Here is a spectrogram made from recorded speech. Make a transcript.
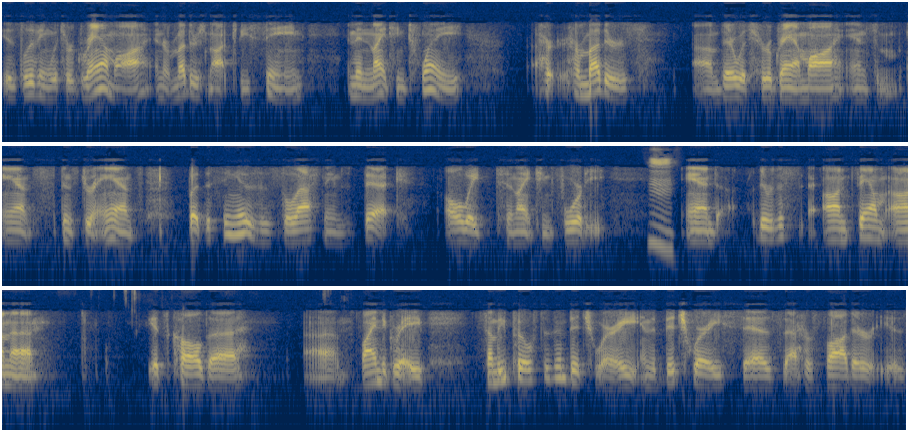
is living with her grandma, and her mother's not to be seen. And then in 1920, her, her mother's um, there with her grandma and some aunts, spinster aunts. But the thing is, is the last name's Beck, all the way to 1940. Hmm. And there was this on fam on uh it's called uh, uh, Find a Grave. Somebody posted an obituary, and the obituary says that her father is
